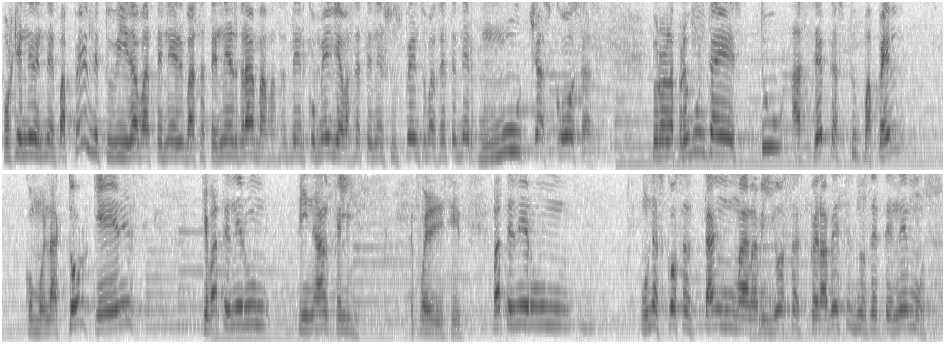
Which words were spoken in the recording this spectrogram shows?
Porque en el papel de tu vida va a tener, vas a tener drama, vas a tener comedia, vas a tener suspenso, vas a tener muchas cosas. Pero la pregunta es, ¿tú aceptas tu papel como el actor que eres, que va a tener un final feliz, se puede decir? Va a tener un, unas cosas tan maravillosas, pero a veces nos detenemos.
